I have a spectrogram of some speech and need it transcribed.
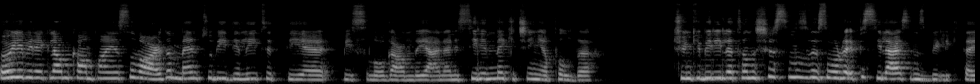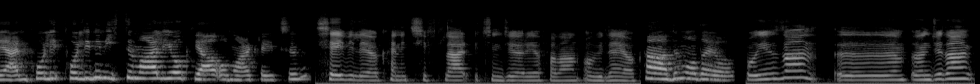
Öyle bir reklam kampanyası vardı. Meant to be deleted diye bir slogandı. Yani hani silinmek için yapıldı. Çünkü biriyle tanışırsınız ve sonra app'i silersiniz birlikte. Yani poli, polinin ihtimali yok ya o marka için. Şey bile yok hani çiftler üçüncü araya falan o bile yok. Ha değil mi o da yok. O yüzden e, önceden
